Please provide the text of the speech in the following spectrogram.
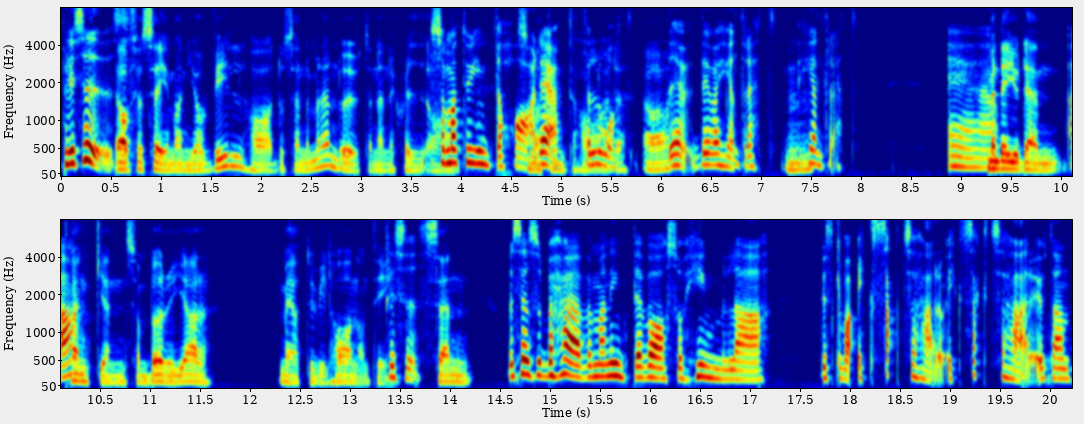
Precis. Ja, för säger man jag vill ha, då sänder man ändå ut en energi av. Som att du inte har som det. inte har Förlåt. Det. Ja. Det, det var helt rätt. Mm. Helt rätt. Eh, Men det är ju den Ja. tanken som börjar med att du vill ha någonting. Precis. Sen, Men sen så behöver man inte vara så himla... Det ska vara exakt så här och exakt så här. Utan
